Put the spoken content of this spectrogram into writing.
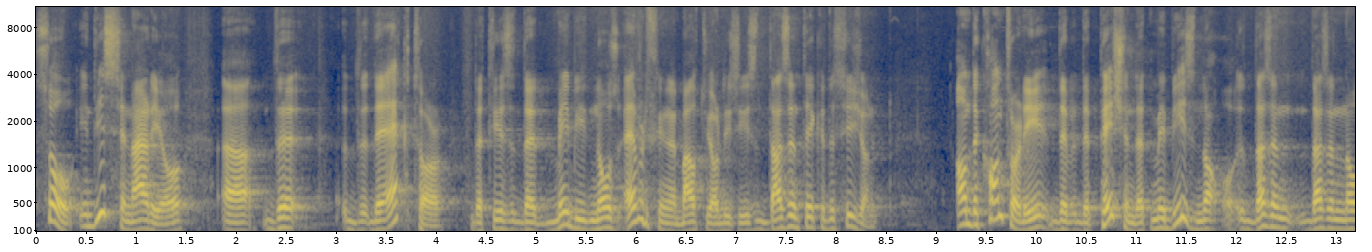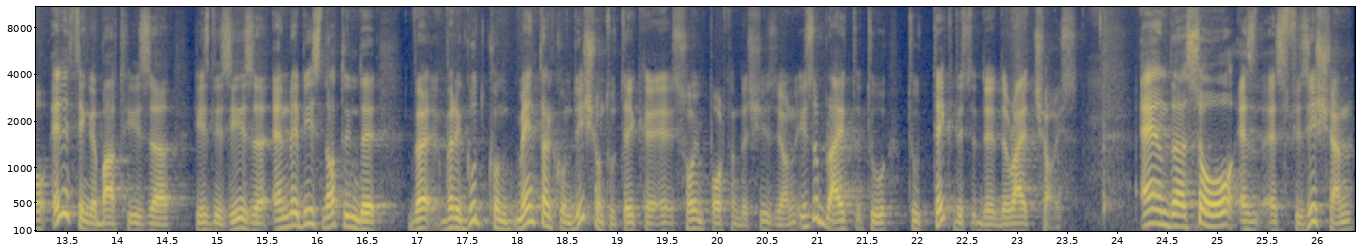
So in this scenario, uh, the, the, the, actor that, is, that maybe knows everything about your disease doesn't take a decision. On the contrary, the, the patient that maybe is not, doesn't, doesn't know anything about his, uh, his disease uh, and maybe is not in the very, very good con mental condition to take a, a, so important decision is obliged to, to take this, the, the right choice. And uh, so, as, as physician,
